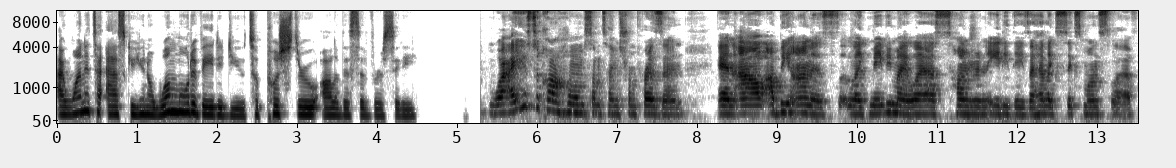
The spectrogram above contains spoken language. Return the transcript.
I wanted to ask you, you know, what motivated you to push through all of this adversity? Well, I used to call home sometimes from prison. And I'll I'll be honest, like maybe my last 180 days, I had like six months left.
